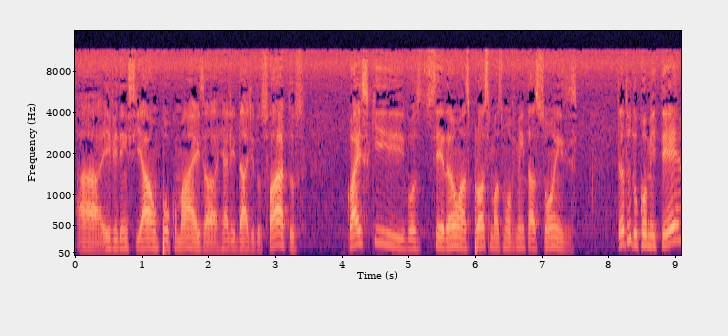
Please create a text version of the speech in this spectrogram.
a evidenciar um pouco mais a realidade dos fatos, quais que serão as próximas movimentações, tanto do comitê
